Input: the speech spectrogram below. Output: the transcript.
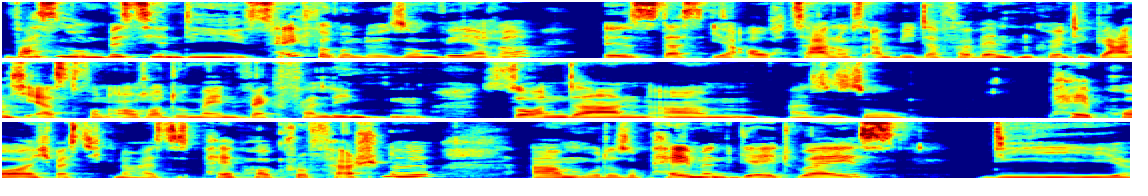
Was nur ein bisschen die safere Lösung wäre, ist, dass ihr auch Zahlungsanbieter verwenden könnt, die gar nicht erst von eurer Domain weg verlinken, sondern ähm, also so PayPal, ich weiß nicht genau, heißt es PayPal Professional ähm, oder so Payment Gateways, die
